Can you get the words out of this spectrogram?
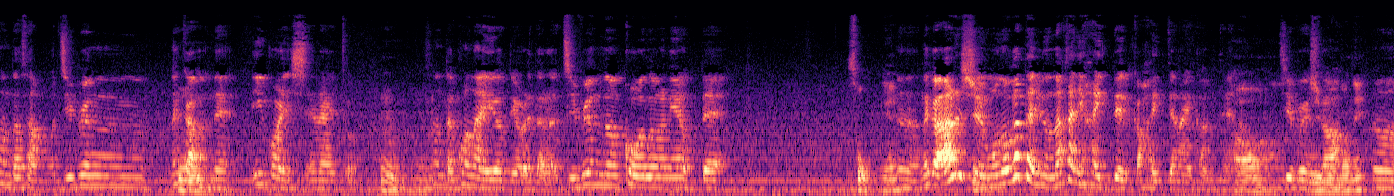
サンタさんも自分なんかね、うん、いい子にしてないと、うんうん、サンタ来ないよって言われたら自分の行動によって。そうね、うん、だからある種物語の中に入ってるか入ってないかみたいな、自分が。自分のね、うん、うんうん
